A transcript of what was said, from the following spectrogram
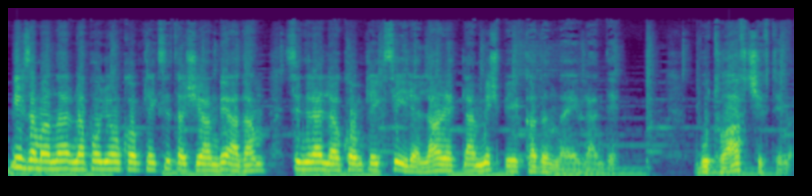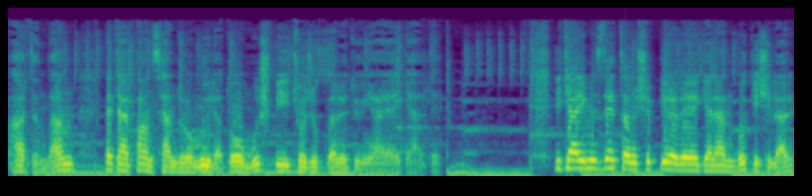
Bir zamanlar Napolyon kompleksi taşıyan bir adam Cinderella kompleksi ile lanetlenmiş bir kadınla evlendi. Bu tuhaf çiftin ardından Peter Pan sendromuyla doğmuş bir çocukları dünyaya geldi. Hikayemizde tanışıp bir araya gelen bu kişiler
